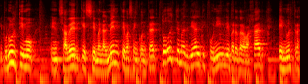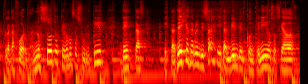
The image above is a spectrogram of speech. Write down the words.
Y por último, en saber que semanalmente vas a encontrar todo este material disponible para trabajar en nuestras plataformas. Nosotros te vamos a surtir de estas estrategias de aprendizaje y también del contenido asociado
